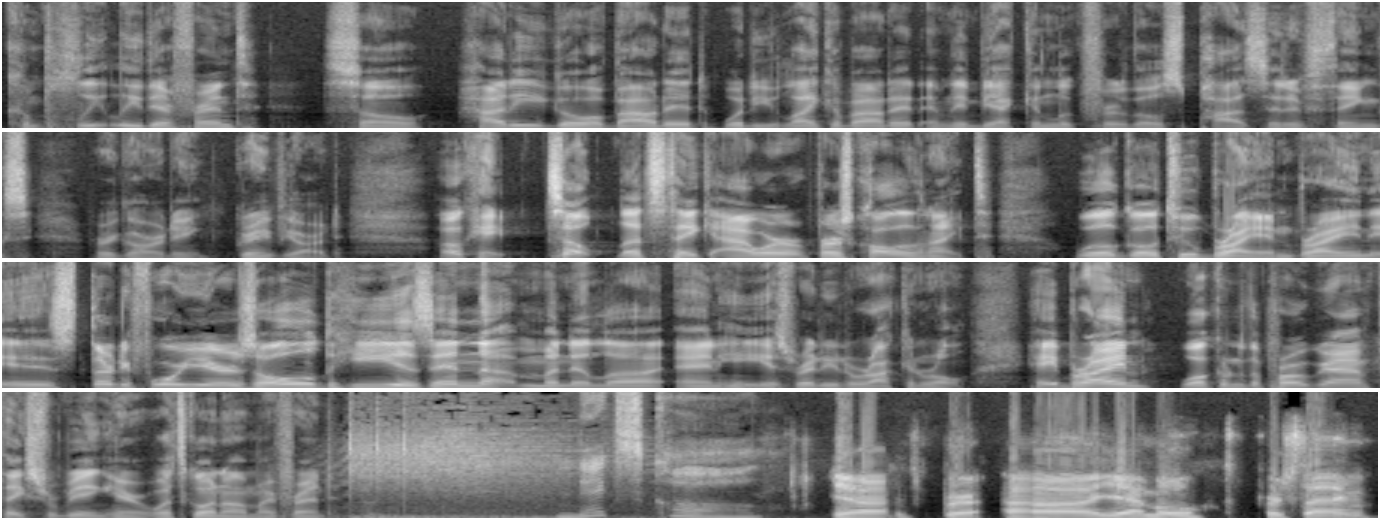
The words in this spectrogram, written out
completely different. So, how do you go about it? What do you like about it? And maybe I can look for those positive things regarding Graveyard. Okay, so let's take our first call of the night. We'll go to Brian. Brian is 34 years old. He is in Manila and he is ready to rock and roll. Hey, Brian, welcome to the program. Thanks for being here. What's going on, my friend? Next call. Yeah, uh, yeah, Mo. First time.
